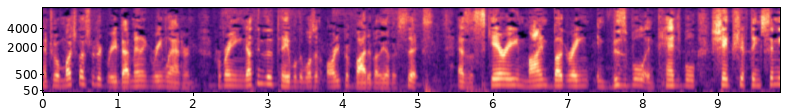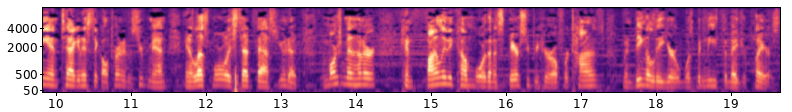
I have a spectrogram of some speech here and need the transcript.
and to a much lesser degree Batman and Green Lantern, for bringing nothing to the table that wasn't already provided by the other six as a scary, mind-buggering, invisible, intangible, shape-shifting, semi-antagonistic alternative to Superman in a less morally steadfast unit, the Martian Manhunter can finally become more than a spare superhero for times when being a leaguer was beneath the major players.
